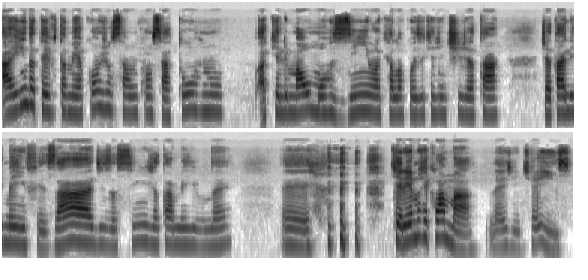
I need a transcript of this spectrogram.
ainda teve também a conjunção com Saturno, aquele mau humorzinho, aquela coisa que a gente já tá já tá ali meio enfesades, assim, já tá meio, né, é, querendo reclamar, né, gente, é isso.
